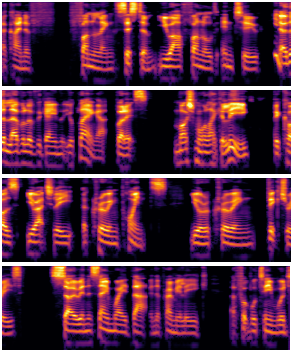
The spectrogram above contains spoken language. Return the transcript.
a kind of funneling system. You are funneled into, you know, the level of the game that you're playing at, but it's much more like a league because you're actually accruing points, you're accruing victories. So, in the same way that in the Premier League, a football team would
